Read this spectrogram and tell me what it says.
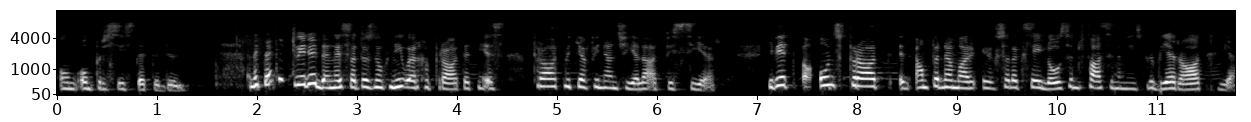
om om presies dit te doen. En ek dink die tweede ding is wat ons nog nie oor gepraat het nie is praat met jou finansiële adviseur. Jy weet ons praat amper nou maar sal ek sê los en vas en 'n mens probeer raad gee.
